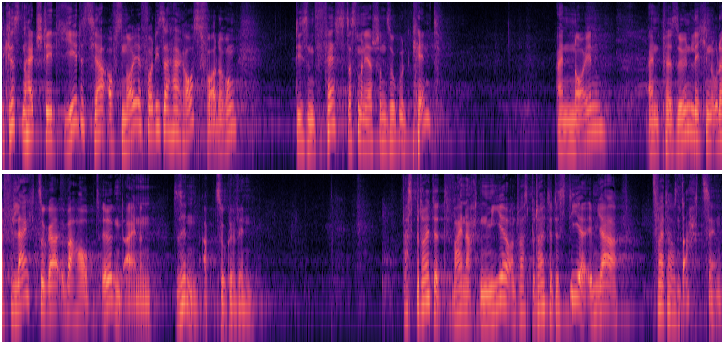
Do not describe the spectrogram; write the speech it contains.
die Christenheit steht jedes Jahr aufs Neue vor dieser Herausforderung, diesem Fest, das man ja schon so gut kennt, einen neuen, einen persönlichen oder vielleicht sogar überhaupt irgendeinen Sinn abzugewinnen. Was bedeutet Weihnachten mir und was bedeutet es dir im Jahr 2018?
